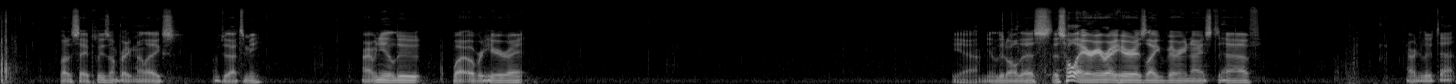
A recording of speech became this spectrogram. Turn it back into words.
About to say, please don't break my legs. Don't do that to me. All right, we need to loot, what, over here, right? Yeah, you loot all this. This whole area right here is like very nice to have. I already loot that.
